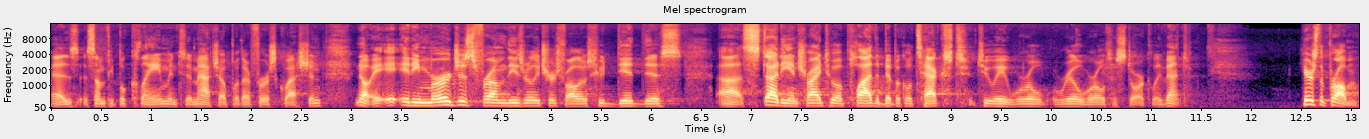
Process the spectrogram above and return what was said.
as some people claim, and to match up with our first question. No, it, it emerges from these early church fathers who did this uh, study and tried to apply the biblical text to a world, real world historical event. Here's the problem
